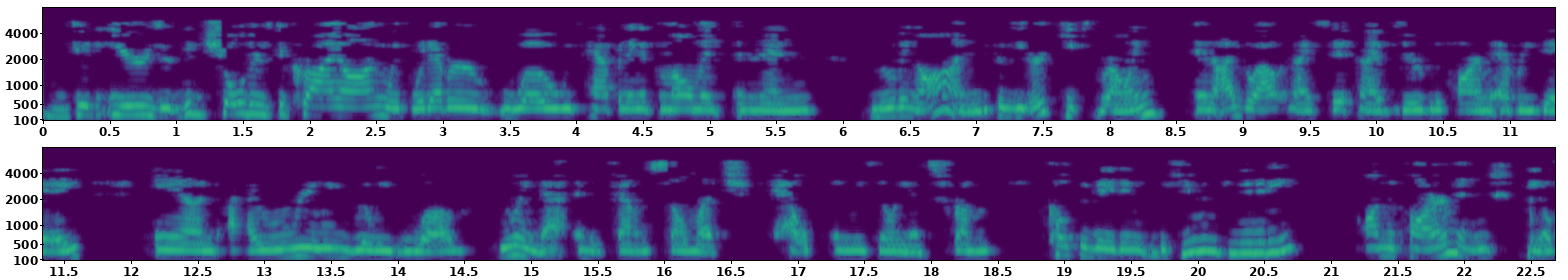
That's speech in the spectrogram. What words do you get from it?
good ears or good shoulders to cry on with whatever woe was happening at the moment and then moving on because the earth keeps growing and I go out and I sit and I observe the farm every day and I really, really love doing that and have found so much help and resilience from cultivating the human community on the farm and, you know,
